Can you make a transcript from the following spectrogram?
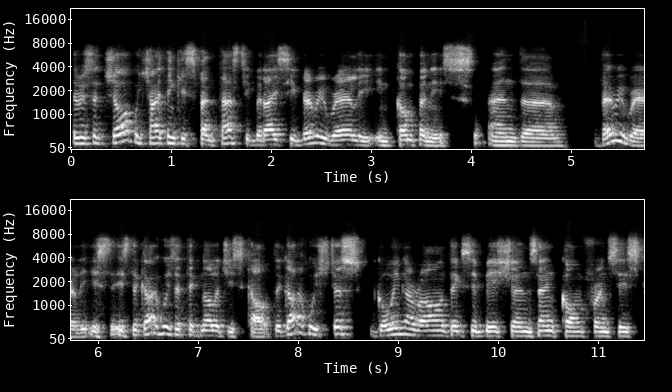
there is a job which I think is fantastic, but I see very rarely in companies and uh, very rarely is, is the guy who is a technology scout, the guy who is just going around exhibitions and conferences.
